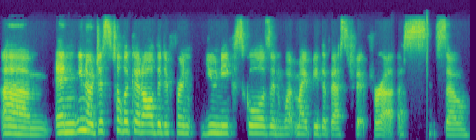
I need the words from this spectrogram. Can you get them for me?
Um, and you know, just to look at all the different unique schools and what might be the best fit for us. So,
